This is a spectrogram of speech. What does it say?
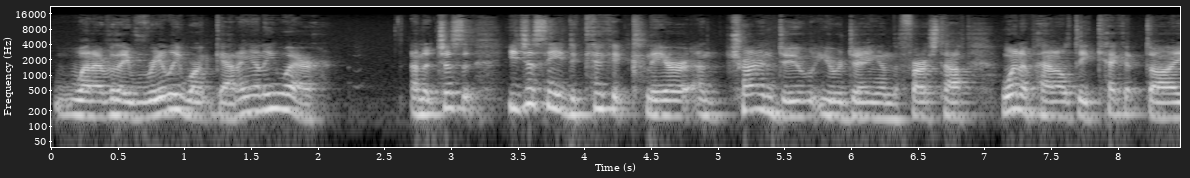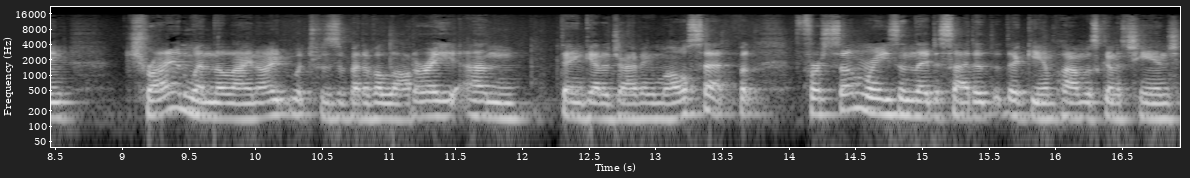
whenever they really weren't getting anywhere. And it just you just need to kick it clear and try and do what you were doing in the first half. Win a penalty, kick it down, try and win the line out, which was a bit of a lottery, and then get a driving maul set. But for some reason, they decided that their game plan was going to change.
